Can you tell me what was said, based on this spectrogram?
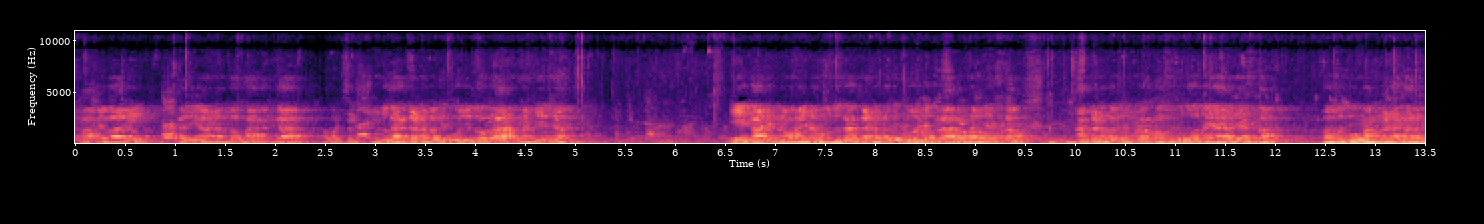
స్వామివారి కళ్యాణంలో భాగంగా ముందుగా గణపతి పూజతో ప్రారంభం చేశాం ఏ కార్యక్రమం అయినా ముందుగా గణపతి పూజతో ప్రారంభం చేస్తాం. ఆ గణపతిని కూడా పసుపుతో తయారు చేస్తాం. పసుపు మంగళకరం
